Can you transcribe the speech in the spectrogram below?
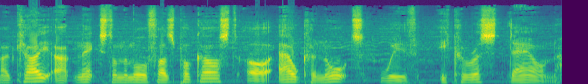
Okay, up next on the More Fuzz podcast are Alconaut with Icarus Down.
